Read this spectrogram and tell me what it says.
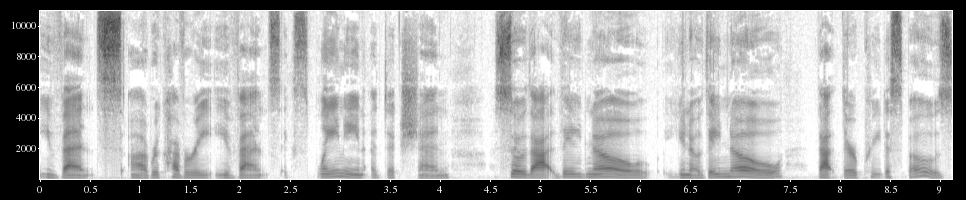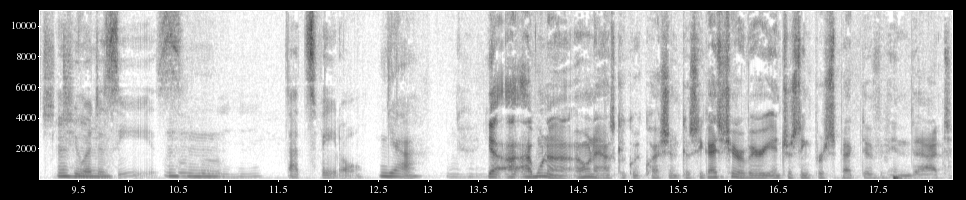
events, uh, recovery events, explaining addiction so that they know, you know, they know that they're predisposed to a mm-hmm. disease Mhm. that's fatal. Yeah. Yeah, I, I wanna I wanna ask a quick question because you guys share a very interesting perspective in that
